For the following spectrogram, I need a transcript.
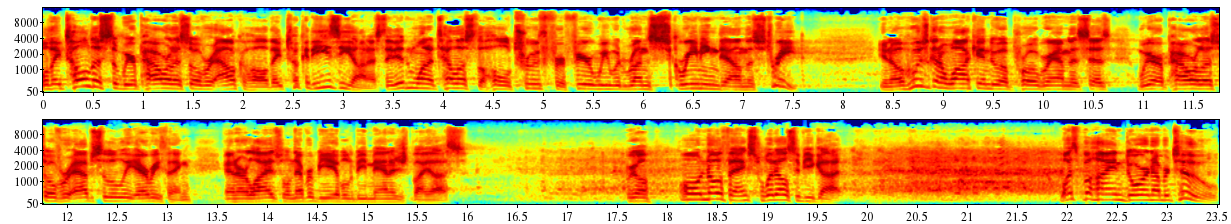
Well, they told us that we were powerless over alcohol. They took it easy on us. They didn't want to tell us the whole truth for fear we would run screaming down the street. You know, who's going to walk into a program that says we are powerless over absolutely everything and our lives will never be able to be managed by us? We go, oh, no thanks. What else have you got? What's behind door number two?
